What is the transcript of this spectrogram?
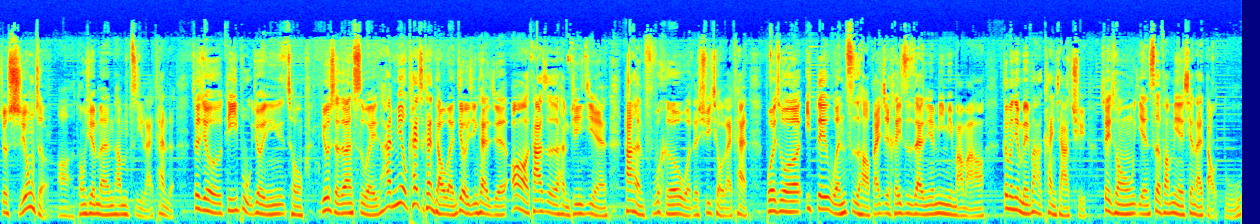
就使用者啊，同学们他们自己来看的。这就第一步就已经从 user 端思维，他还没有开始看条文就已经开始觉得哦，他是很平易近人，他很符合我的需求来看，不会说一堆文字哈，白纸黑字在那边密密麻麻啊，根本就没办法看下去。所以从颜色方面先来导读，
